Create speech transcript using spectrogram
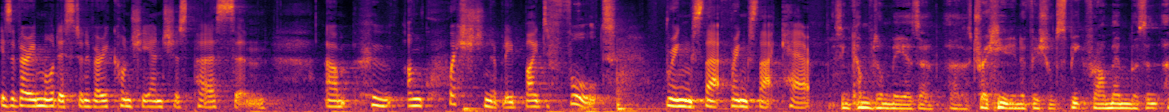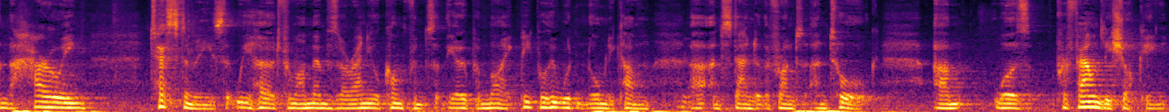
is a very modest and a very conscientious person um, who unquestionably, by default, brings that, brings that care. It's incumbent on me as a, a trade union official to speak for our members and, and the harrowing testimonies that we heard from our members at our annual conference at the open mic, people who wouldn't normally come uh, and stand at the front and talk, um, was profoundly shocking.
